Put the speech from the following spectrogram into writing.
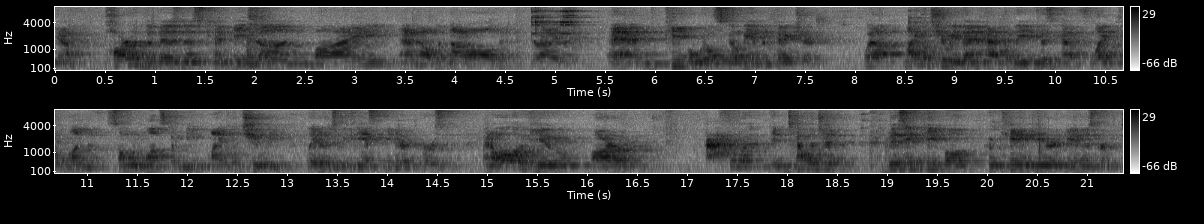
you know, part of the business can be done by ML, but not all of it, right? And people will still be in the picture. Well, Michael Chui then had to leave because he had a flight to London. Someone wants to meet Michael Chui later this week, and he has to be there in person. And all of you are affluent, intelligent, busy people who came here to be in this room.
